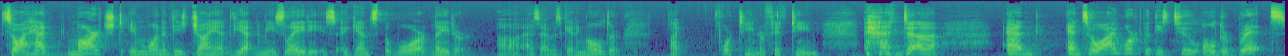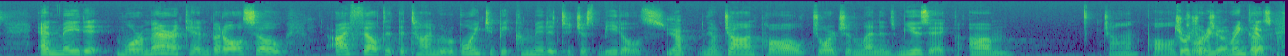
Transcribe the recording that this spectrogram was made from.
So I had marched in one of these giant Vietnamese ladies against the war later uh, as I was getting older, like 14 or 15. And, uh, and, and so I worked with these two older Brits and made it more American, but also I felt at the time we were going to be committed to just Beatles. Yep. You know, John, Paul, George, and Lennon's music. Um, John, Paul, George, George Ringo. and Ringo's yep.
